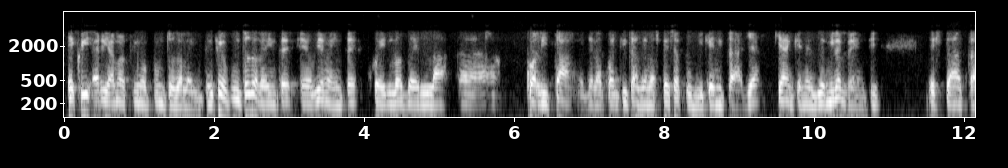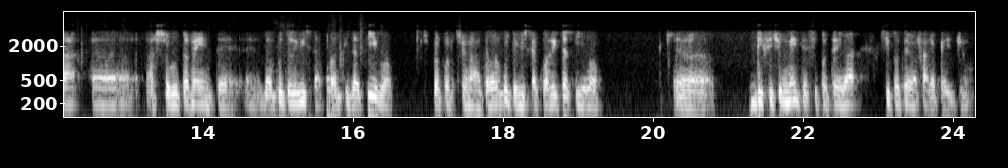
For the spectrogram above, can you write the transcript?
E qui arriviamo al primo punto dolente. Il primo punto dolente è ovviamente quello della uh, qualità e della quantità della spesa pubblica in Italia, che anche nel 2020 è stata uh, assolutamente, eh, da un punto di vista quantitativo, sproporzionata, da un punto di vista qualitativo, eh, difficilmente si poteva, si poteva fare peggio.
